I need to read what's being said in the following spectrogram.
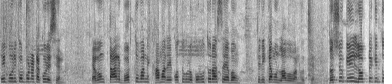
এই পরিকল্পনাটা করেছেন এবং তার বর্তমানে খামারে কতগুলো কবুতর আছে এবং তিনি কেমন লাভবান হচ্ছেন? দর্শক, এই লবটা কিন্তু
